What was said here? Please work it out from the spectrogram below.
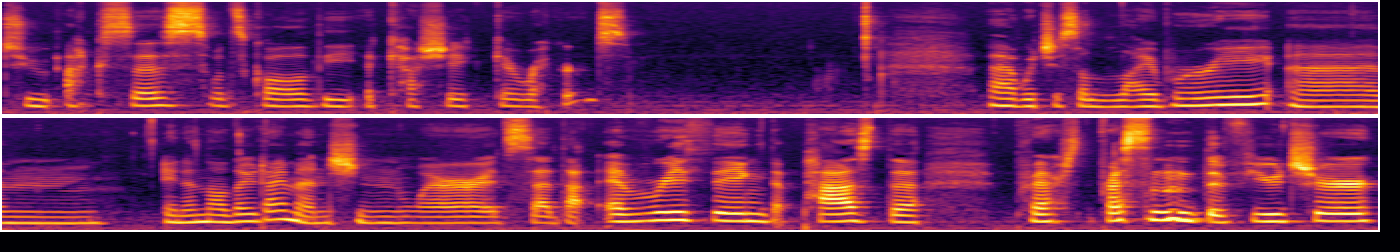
to access what's called the Akashic Records, uh, which is a library um, in another dimension where it said that everything, the past, the pres- present, the future,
